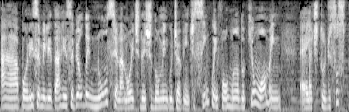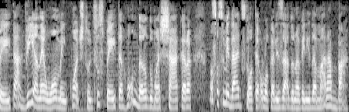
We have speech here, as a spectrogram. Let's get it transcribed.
A Polícia Militar recebeu denúncia na noite deste domingo, dia 25, informando que um homem é, em atitude suspeita, havia né, um homem com atitude suspeita rondando uma chácara nas proximidades do hotel localizado na Avenida Marabá.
